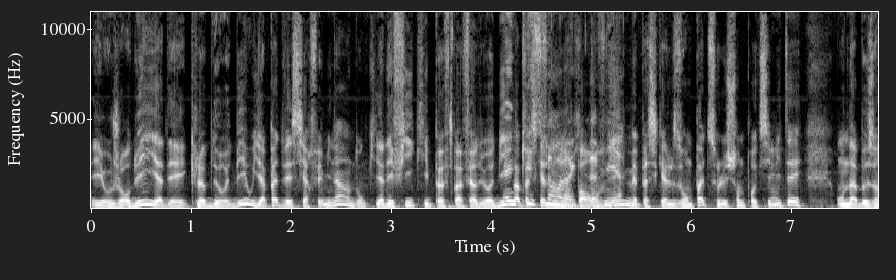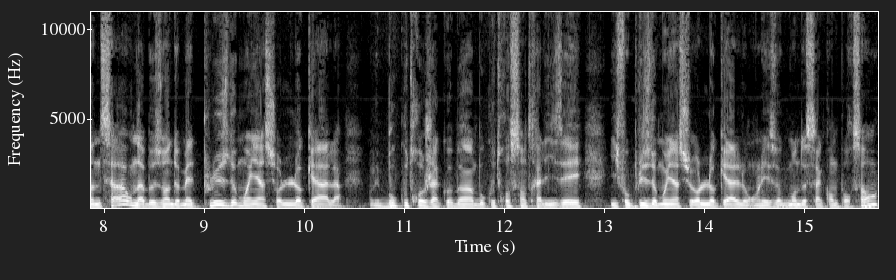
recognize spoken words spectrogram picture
Et aujourd'hui, il y a des clubs de rugby où il n'y a pas de vestiaire féminin. Donc il y a des filles qui peuvent pas faire du rugby, pas parce qu'elles n'en ont pas envie, mais parce qu'elles n'ont pas de solution de proximité. Mmh. On a besoin de ça. On a besoin de mettre plus de moyens sur le local. On est beaucoup trop jacobin, beaucoup trop centralisé. Il faut plus de moyens sur le local. On les augmente de 50%.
